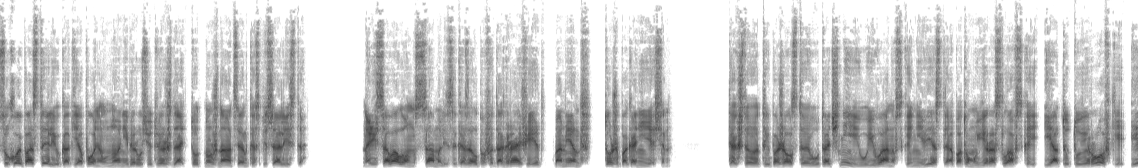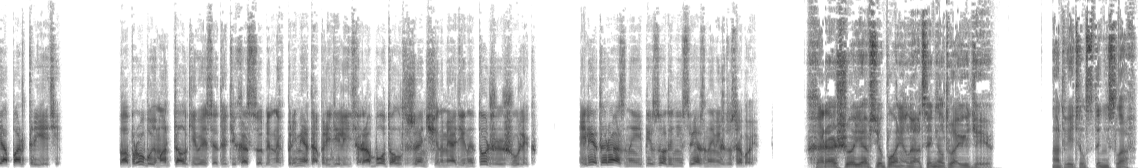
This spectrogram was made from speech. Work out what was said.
Сухой пастелью, как я понял, но не берусь утверждать, тут нужна оценка специалиста. Нарисовал он сам или заказал по фотографии, этот момент тоже пока не ясен. Так что ты, пожалуйста, уточни у Ивановской невесты, а потом у Ярославской и о татуировке, и о портрете. Попробуем, отталкиваясь от этих особенных примет, определить, работал с женщинами один и тот же жулик, или это разные эпизоды, не связанные между собой. «Хорошо, я все понял и оценил твою идею», — ответил Станислав.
